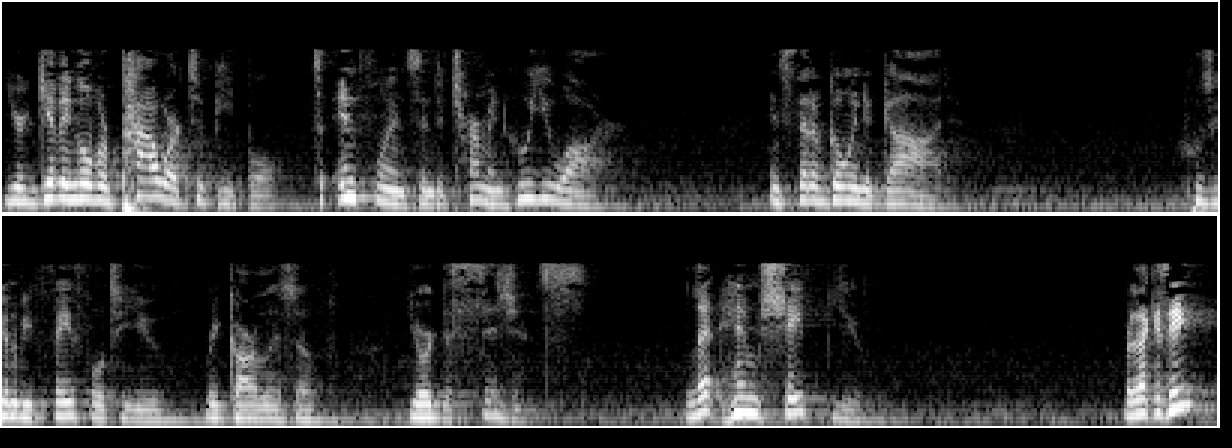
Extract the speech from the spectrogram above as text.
You're giving over power to people to influence and determine who you are instead of going to God, who's going to be faithful to you regardless of your decisions. Let Him shape you. ¿Verdad que sí?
